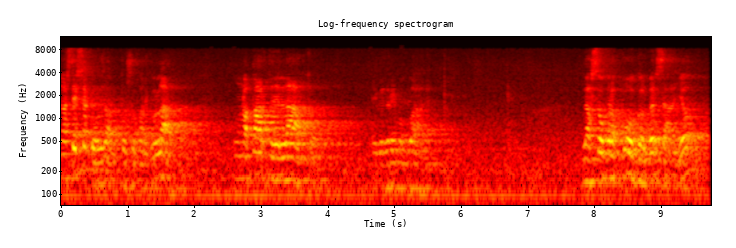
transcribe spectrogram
La stessa cosa posso fare con l'arco. Una parte dell'arco, e vedremo quale, la sovrappongo al bersaglio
